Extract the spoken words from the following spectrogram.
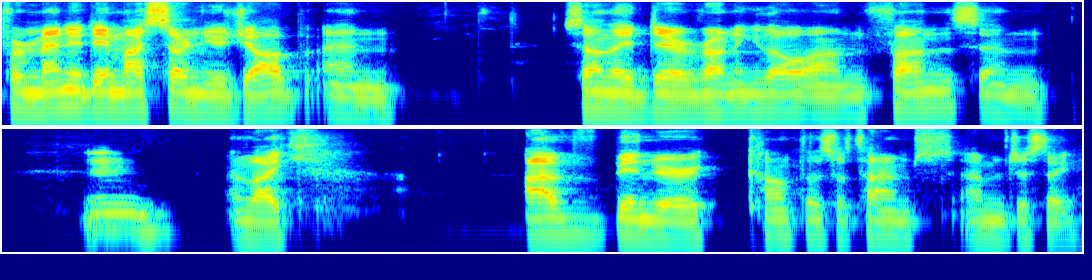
for many they might start a new job and suddenly they're running low on funds and Mm. and like I've been there countless of times. I'm just like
